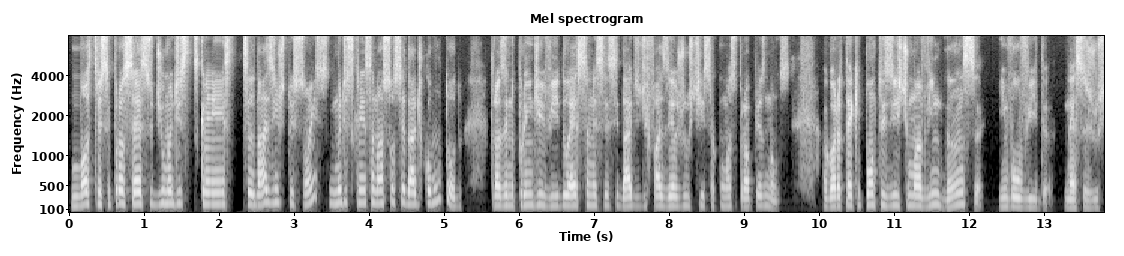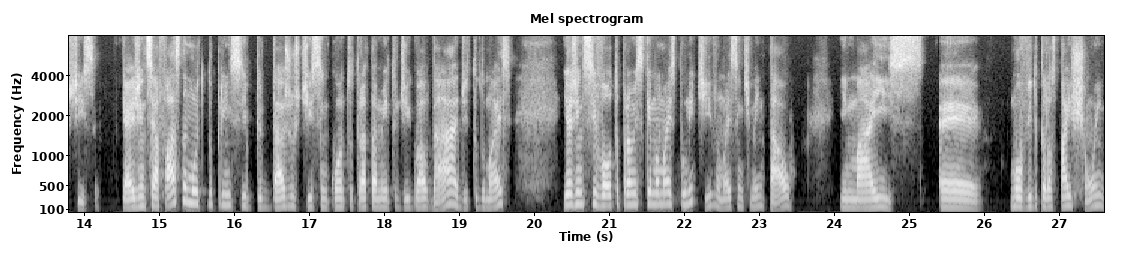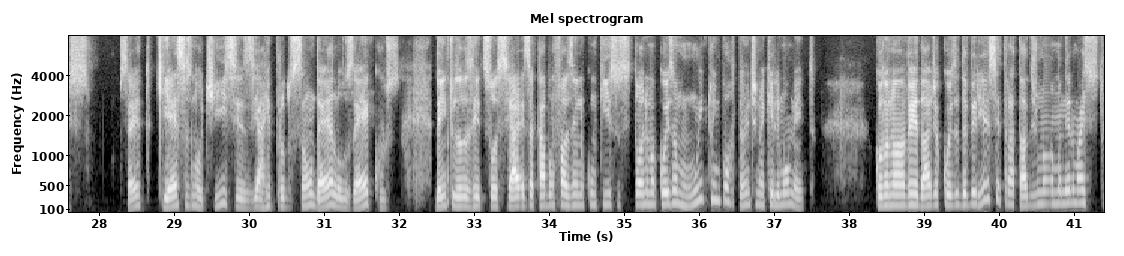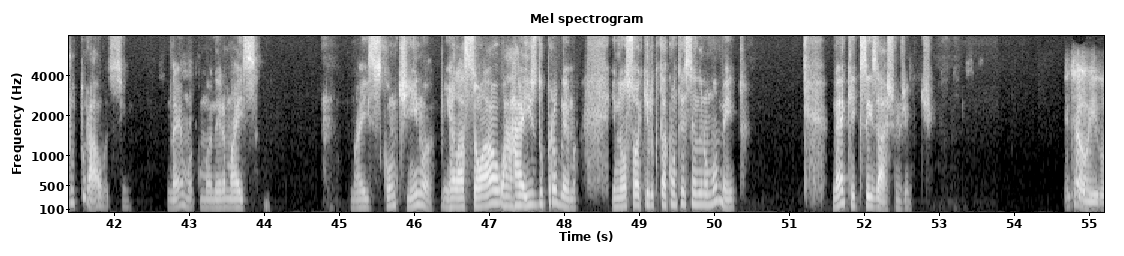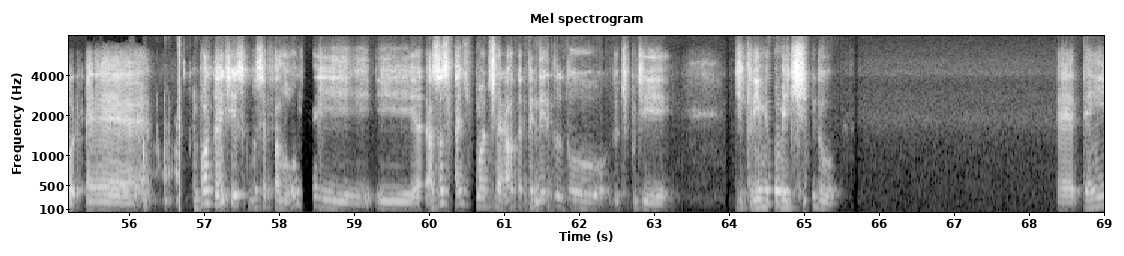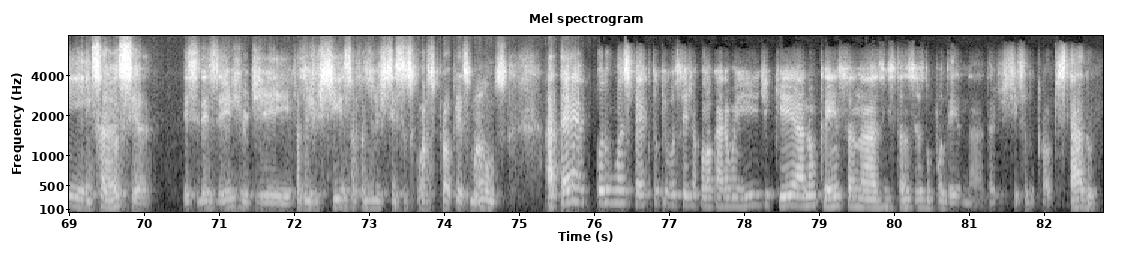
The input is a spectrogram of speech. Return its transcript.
mostra esse processo de uma descrença nas instituições uma descrença na sociedade como um todo, trazendo para o indivíduo essa necessidade de fazer a justiça com as próprias mãos. Agora, até que ponto existe uma vingança envolvida nessa justiça? Que aí a gente se afasta muito do princípio da justiça enquanto tratamento de igualdade e tudo mais, e a gente se volta para um esquema mais punitivo, mais sentimental e mais é, movido pelas paixões, certo? Que essas notícias e a reprodução dela, os ecos dentro das redes sociais acabam fazendo com que isso se torne uma coisa muito importante naquele momento. Quando na verdade a coisa deveria ser tratada de uma maneira mais estrutural, assim, né? Uma maneira mais mais contínua em relação à, à raiz do problema e não só aquilo que está acontecendo no momento. Né? O que, que vocês acham, gente? Então, Igor, é importante isso que você falou, e, e a sociedade, de modo geral, dependendo do, do tipo de, de crime cometido, é, tem essa ânsia, esse desejo de fazer justiça, fazer justiça com as próprias mãos, até por um aspecto que vocês já colocaram aí, de que a não crença nas instâncias do poder, na, da justiça do próprio Estado.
